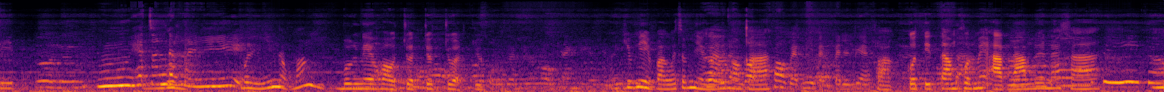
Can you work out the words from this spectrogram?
สิทธิ์เออลืมอืมเฮ็ดจังได๋เบิ่งยินดอกมั้งเบิ่งแนวเว้าจวดจวดจวดอยู่ส่งกันอยู่เราแข่งดีกันคลิปนี้ฝากไว้จำเนียงกับพี่น้องคะเฝ้าแบบนี้แบบไปเรื่อยๆฝากกดติดตามคนไม่อาบน้ำด้วยนะคะเอ้า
